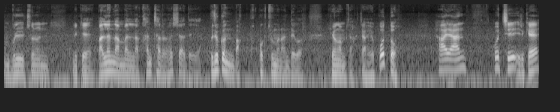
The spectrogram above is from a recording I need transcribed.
물 주는 이렇게 말렸나 안 말렸나 관찰을 하셔야 돼요. 무조건 막 팍팍 주면 안 되고 경험상. 자, 이 꽃도 하얀 꽃이 이렇게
